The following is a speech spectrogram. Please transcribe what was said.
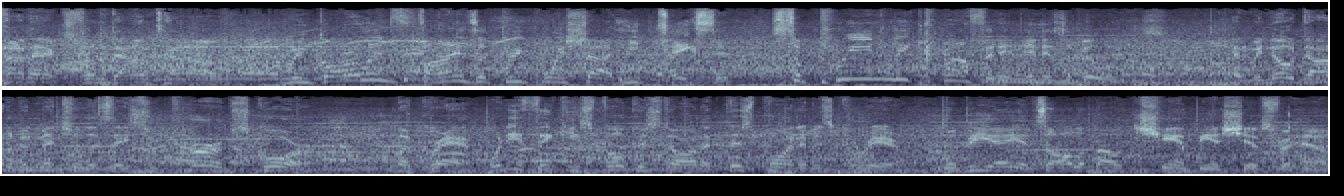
Connects from downtown. When Garland finds a three-point shot, he takes it. Supremely confident in his abilities. And we know Donovan Mitchell is a superb scorer. But Grant, what do you think he's focused on at this point of his career? Well, BA, it's all about championships for him.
